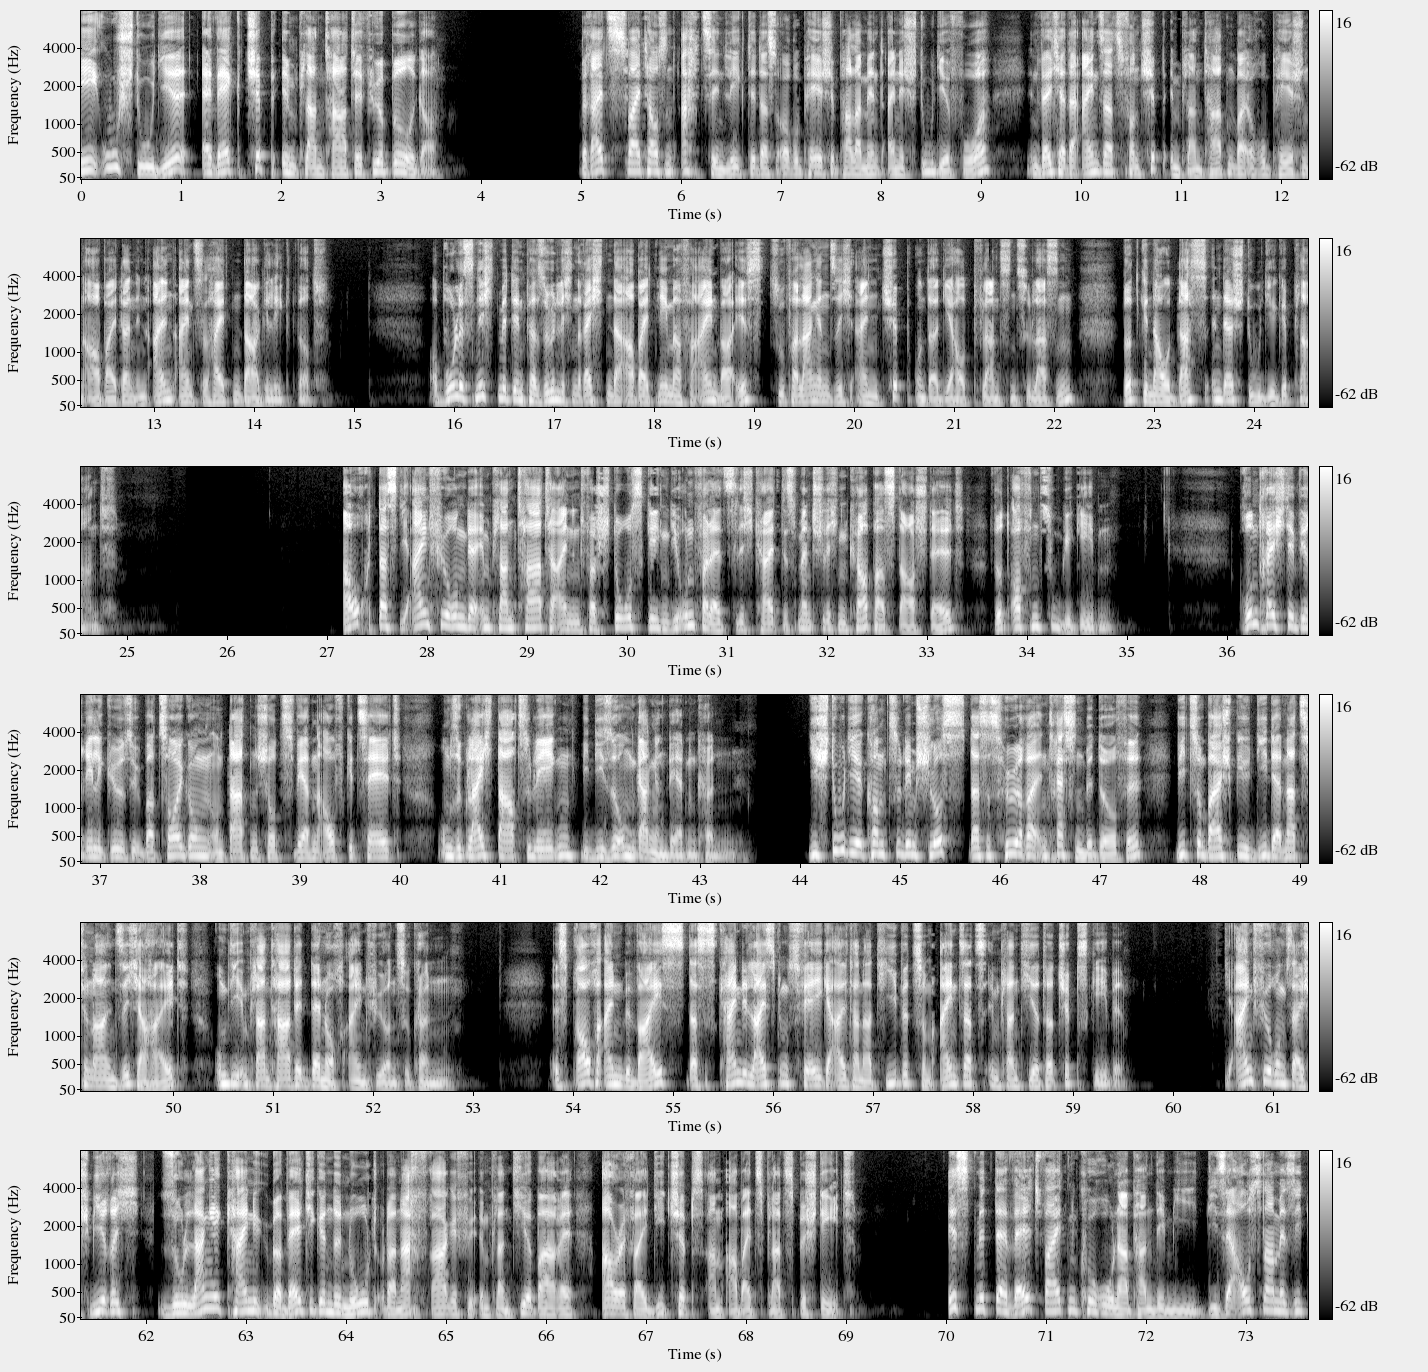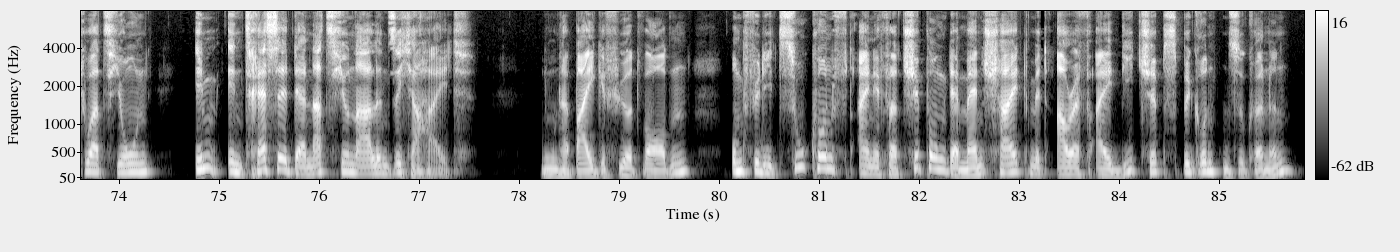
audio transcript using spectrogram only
EU-Studie erwägt Chip-Implantate für Bürger. Bereits 2018 legte das Europäische Parlament eine Studie vor, in welcher der Einsatz von Chip-Implantaten bei europäischen Arbeitern in allen Einzelheiten dargelegt wird. Obwohl es nicht mit den persönlichen Rechten der Arbeitnehmer vereinbar ist, zu verlangen, sich einen Chip unter die Haut pflanzen zu lassen, wird genau das in der Studie geplant. Auch, dass die Einführung der Implantate einen Verstoß gegen die Unverletzlichkeit des menschlichen Körpers darstellt, wird offen zugegeben. Grundrechte wie religiöse Überzeugungen und Datenschutz werden aufgezählt, um sogleich darzulegen, wie diese umgangen werden können. Die Studie kommt zu dem Schluss, dass es höherer Interessen bedürfe, wie zum Beispiel die der nationalen Sicherheit, um die Implantate dennoch einführen zu können. Es brauche einen Beweis, dass es keine leistungsfähige Alternative zum Einsatz implantierter Chips gebe. Die Einführung sei schwierig, solange keine überwältigende Not oder Nachfrage für implantierbare RFID-Chips am Arbeitsplatz besteht. Ist mit der weltweiten Corona-Pandemie diese Ausnahmesituation im Interesse der nationalen Sicherheit nun herbeigeführt worden um für die Zukunft eine Verchippung der Menschheit mit RFID-Chips begründen zu können?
